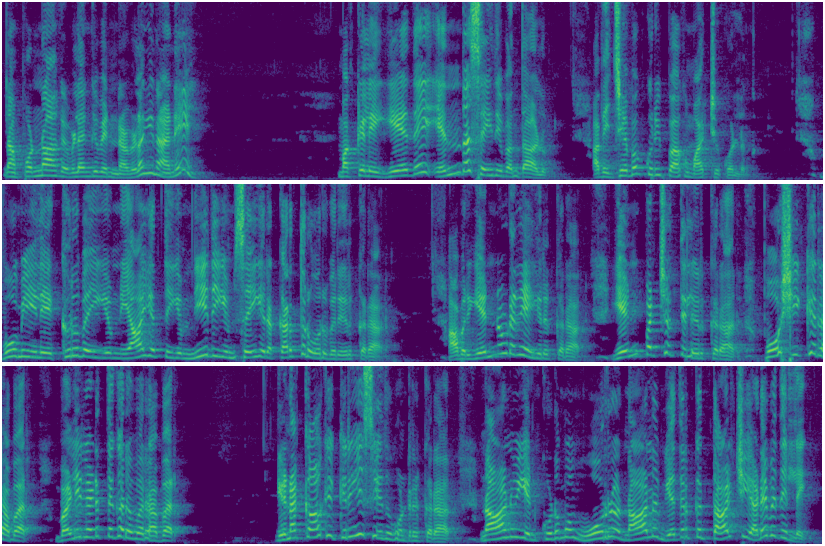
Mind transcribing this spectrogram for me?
நான் பொண்ணாக விளங்குவேன் நான் விளங்கினானே? மக்களே ஏதே எந்த செய்தி வந்தாலும் அதை ஜெப குறிப்பாக மாற்றிக்கொள்ளுங்கள். பூமியிலே கிருபையும் நியாயத்தையும் நீதியும் செய்கிற கர்த்தர் ஒருவர் இருக்கிறார். அவர் என்னுடனே இருக்கிறார். என் பட்சத்தில் இருக்கிறார். போஷிக்கிறவர் வழிநடத்துகிறவர் அவர். எனக்காக கிரியை செய்து கொண்டிருக்கிறார். நானும் என் குடும்பம் ஒரு நாளும் எதற்கு தாழ்ச்சி அடைவதில்லை.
